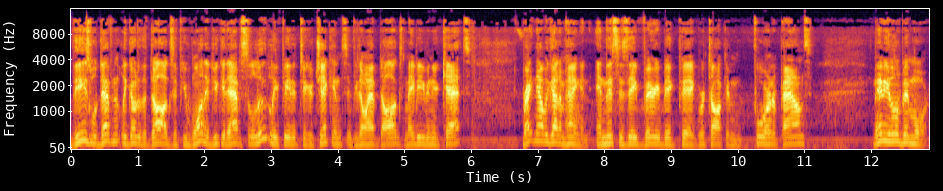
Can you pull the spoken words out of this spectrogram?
these will definitely go to the dogs. If you wanted, you could absolutely feed it to your chickens if you don't have dogs, maybe even your cats. Right now we got them hanging and this is a very big pig. We're talking 400 pounds maybe a little bit more.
